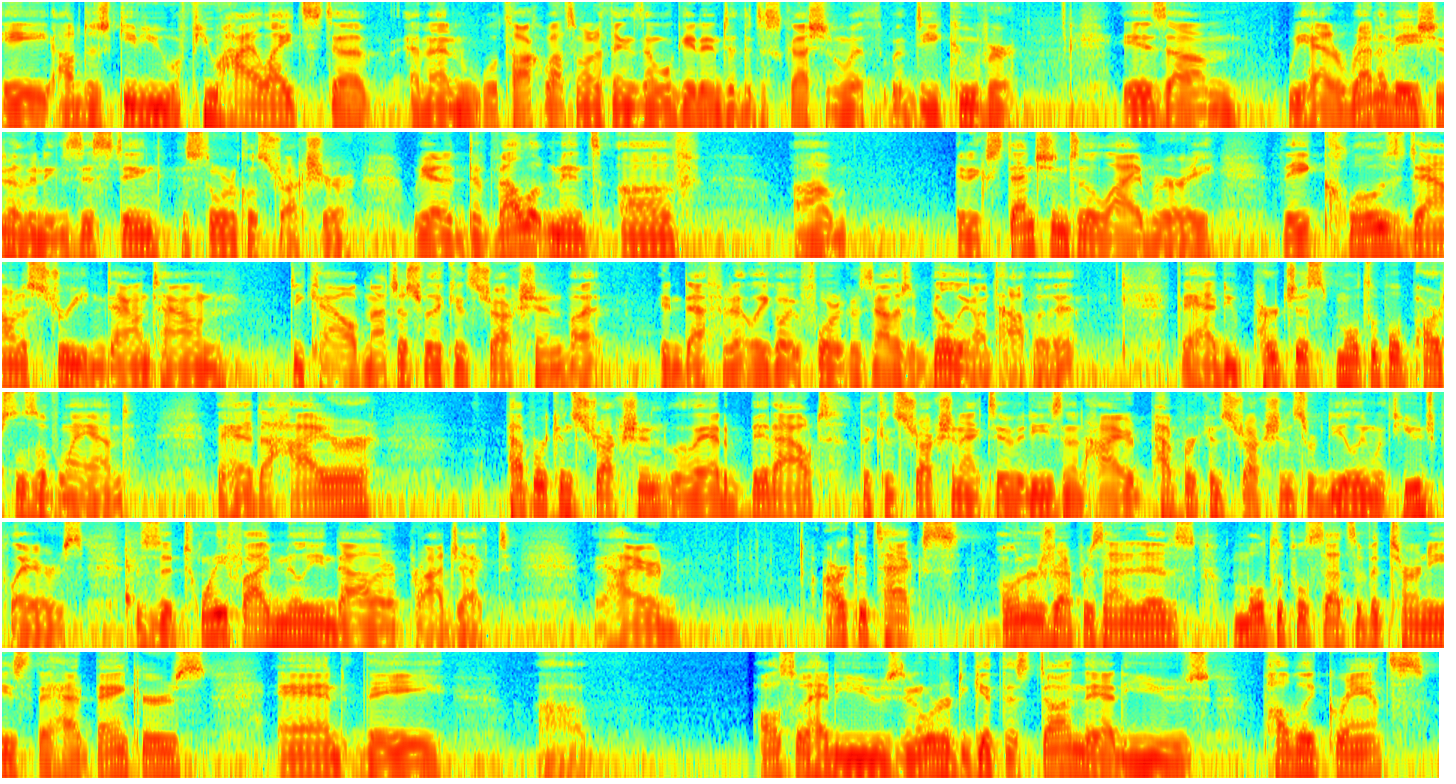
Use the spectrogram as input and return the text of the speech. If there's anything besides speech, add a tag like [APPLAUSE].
a. I'll just give you a few highlights to, and then we'll talk about some other things. Then we'll get into the discussion with with Dee Coover. Is um, we had a renovation of an existing historical structure. We had a development of um, an extension to the library. They closed down a street in downtown DeKalb, not just for the construction, but indefinitely going forward because now there's a building on top of it. They had to purchase multiple parcels of land. They had to hire Pepper Construction. They had to bid out the construction activities and then hired Pepper Construction, so we're dealing with huge players. This is a $25 million project. They hired architects, owners' representatives, multiple sets of attorneys. They had bankers, and they uh, also had to use, in order to get this done, they had to use public grants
